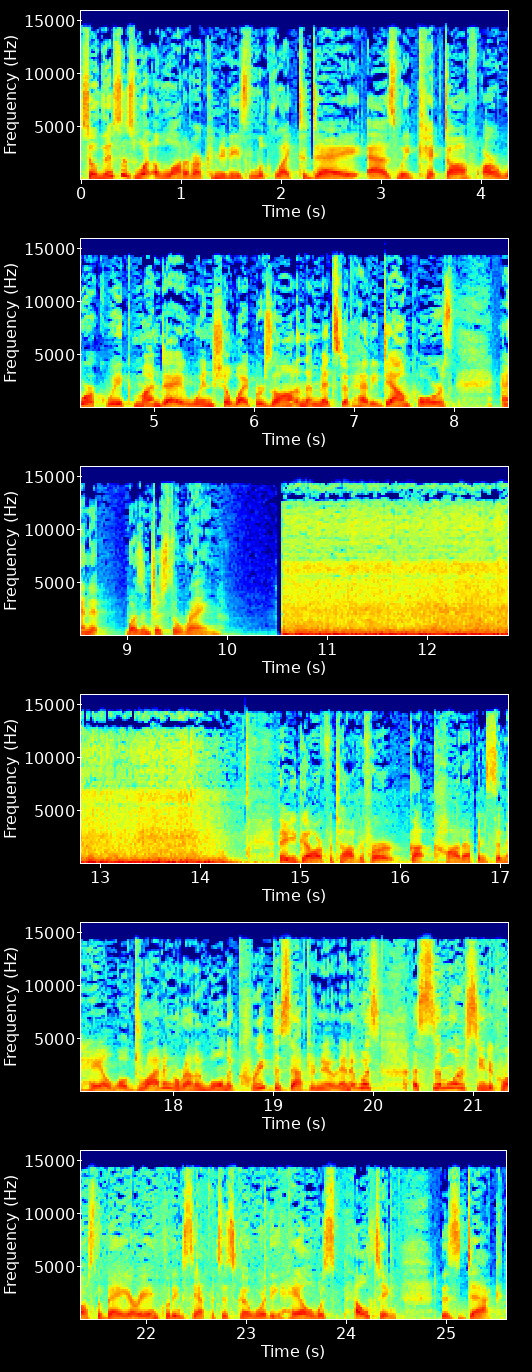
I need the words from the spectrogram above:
So this is what a lot of our communities look like today as we kicked off our work week Monday. Windshield wipers on in the midst of heavy downpours, and it wasn't just the rain. There you go. Our photographer got caught up in some hail while driving around in Walnut Creek this afternoon. And it was a similar scene across the Bay Area, including San Francisco, where the hail was pelting this deck.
